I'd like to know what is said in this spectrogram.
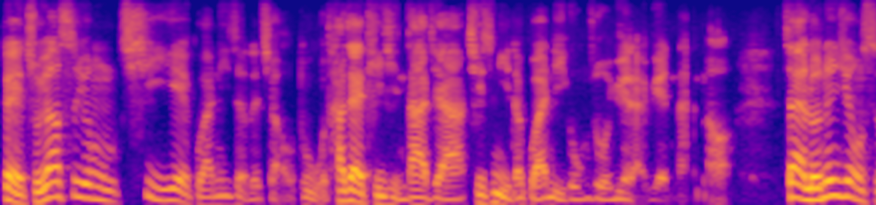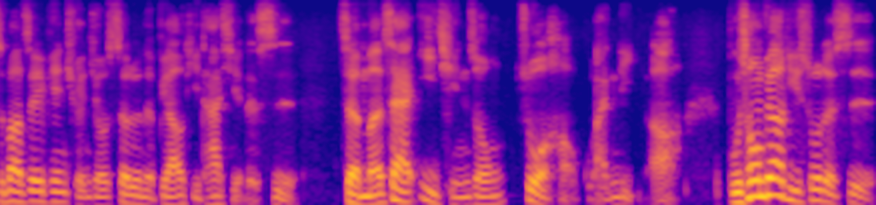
对，主要是用企业管理者的角度，他在提醒大家，其实你的管理工作越来越难哦。在《伦敦金融时报》这一篇全球社论的标题，他写的是怎么在疫情中做好管理啊？补充标题说的是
